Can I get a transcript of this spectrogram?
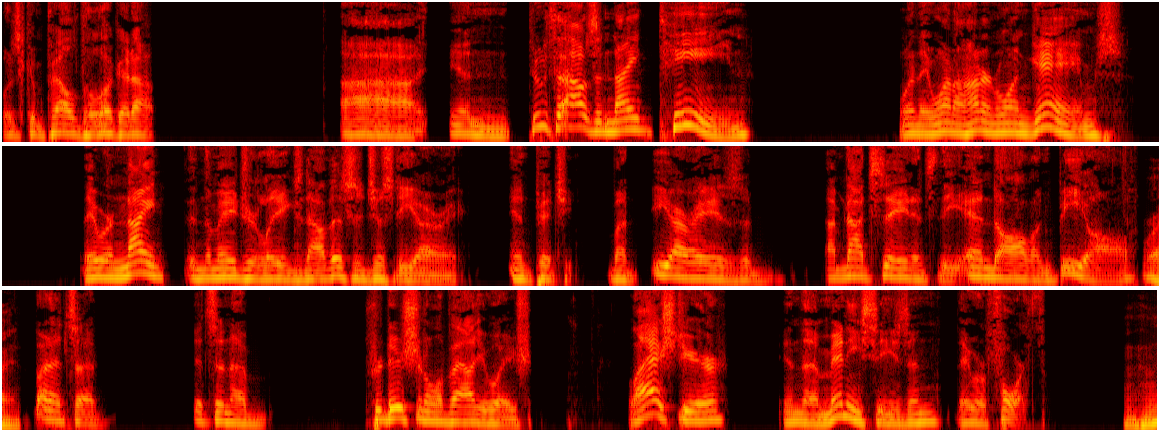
was compelled to look it up. Uh, in 2019, when they won 101 games, they were ninth in the major leagues. Now, this is just ERA in pitching, but ERA is a. I'm not saying it's the end all and be all, Right. but it's a it's in a traditional evaluation. Last year in the mini season, they were fourth. hmm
